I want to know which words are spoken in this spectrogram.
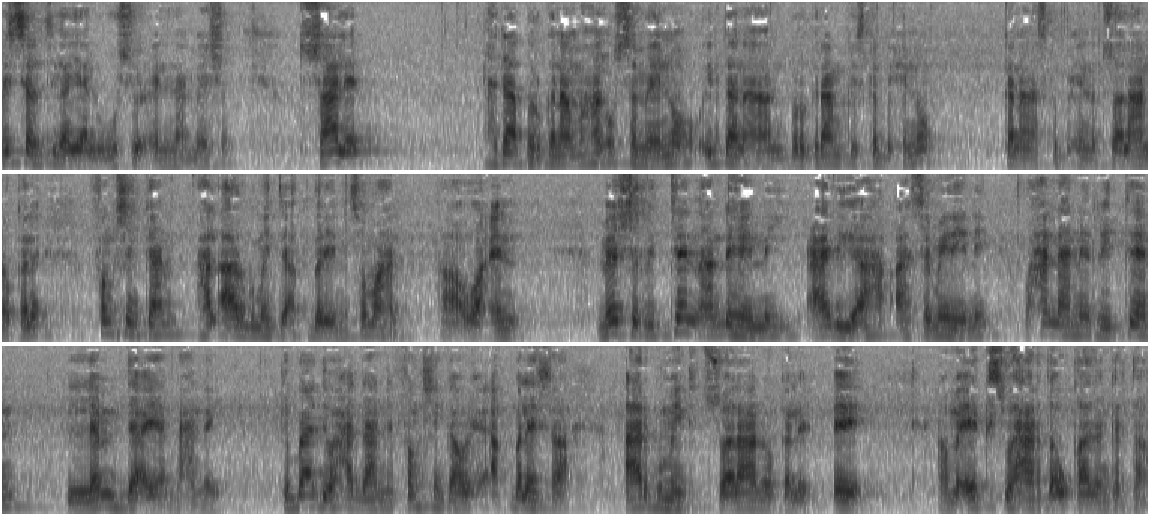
resultiga ayaa lagu soo celinaa meesha. Tusaale haddaa program ahaan u sameyno intaan aan programka iska bixino kan aan iska bixino tusaale ahaan oo kale functionkan hal argument aqbalayna soo maahan? Ha waa n meesha return aan dhahaynay caadiga ah aan sameynaynay waxaan dhahnay return lamda ayaan dhahnay. Kabacdi waxaan dhahnay functionkan waxay aqbalaysaa argument tusaale ahaan oo kale a ama x waxaa harta u qaadan kartaa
